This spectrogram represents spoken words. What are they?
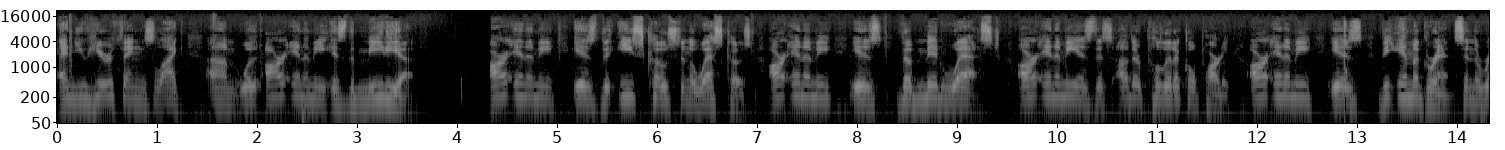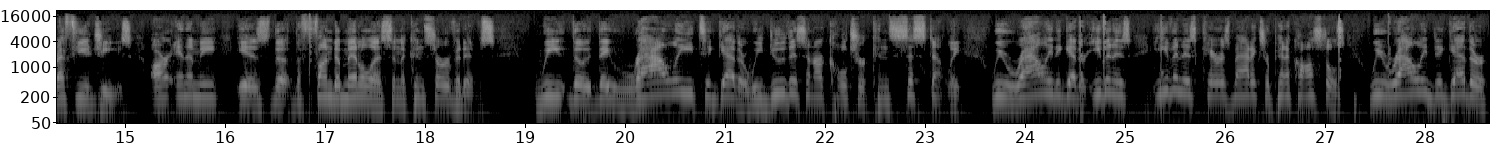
And you hear things like, um, well, our enemy is the media. Our enemy is the East Coast and the West Coast. Our enemy is the Midwest. Our enemy is this other political party. Our enemy is the immigrants and the refugees. Our enemy is the, the fundamentalists and the conservatives. we the, they rally together. We do this in our culture consistently. We rally together, even as even as charismatics or Pentecostals, we rallied together.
